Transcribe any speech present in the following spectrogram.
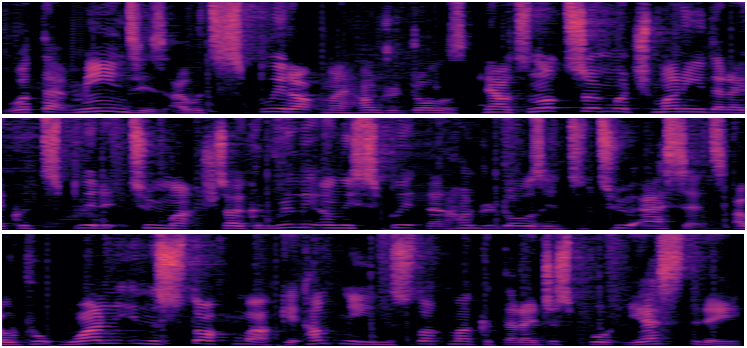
What that means is I would split up my $100. Now, it's not so much money that I could split it too much. So I could really only split that $100 into two assets. I would put one in the stock market, company in the stock market that I just bought yesterday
